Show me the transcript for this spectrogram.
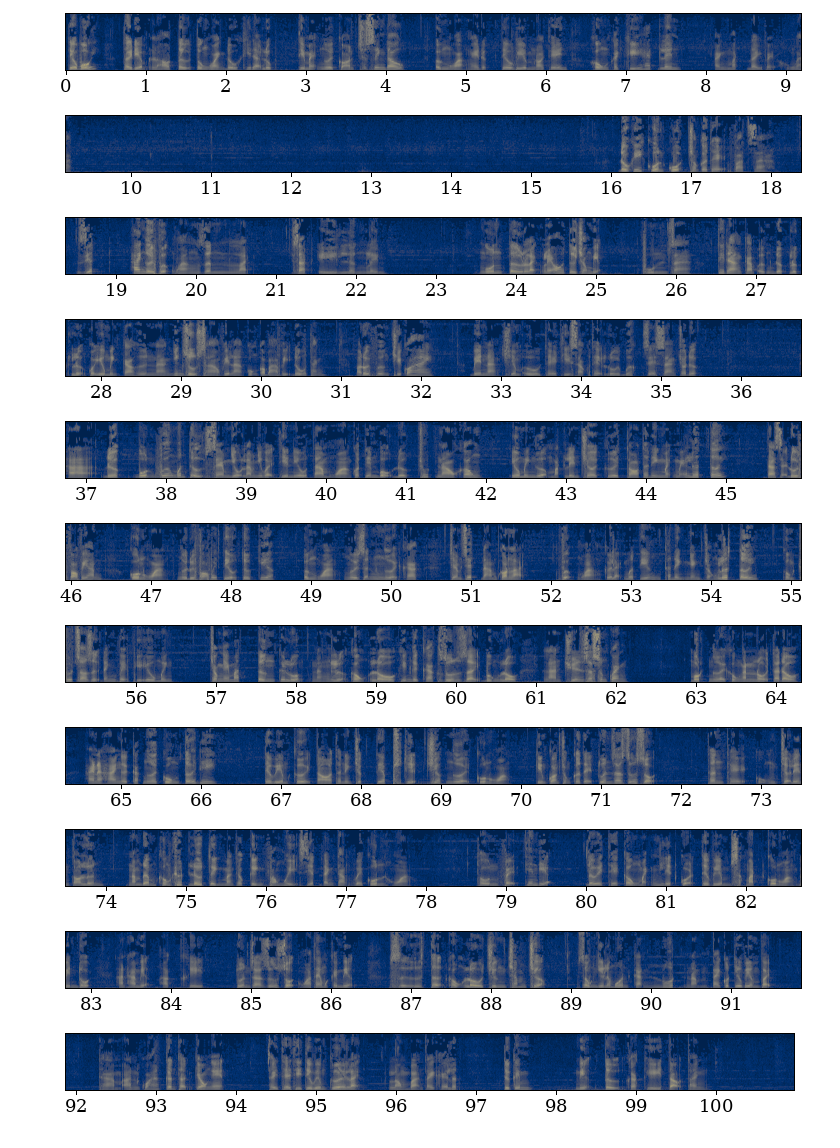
Tiểu Bối, thời điểm lão tử tung hoành đấu khí đại lục thì mẹ người còn chưa sinh đâu. Ưng Hoàng nghe được Tiêu Viêm nói thế, không khách khí hét lên, ánh mắt đầy vẻ hung ác. Đấu khí cuồn cuộn trong cơ thể phát ra. Giết! Hai người Phượng Hoàng dần lạnh, sát ý lâng lên. Ngôn từ lạnh lẽo từ trong miệng, phun ra. Tuy nàng cảm ứng được lực lượng của yêu minh cao hơn nàng, nhưng dù sao phía nàng cũng có ba vị đấu thánh, mà đối phương chỉ có hai. Bên nàng chiếm ưu thế thì sao có thể lùi bước dễ dàng cho được. Hà, được, bốn vương muốn tự xem nhiều làm như vậy thiên yêu tam hoàng có tiến bộ được chút nào không? Yêu minh ngựa mặt lên trời cười to thân hình mạnh mẽ lướt tới. Ta sẽ đối phó với hắn, Côn Hoàng, người đối phó với tiểu tử kia, ưng Hoàng, người dẫn người khác, chém giết đám còn lại. Phượng Hoàng cười lạnh một tiếng, thân hình nhanh chóng lướt tới, không chút do dự đánh về phía yêu minh. Trong nháy mắt, từng cái luồng năng lượng khổng lồ khiến người khác run rẩy bùng nổ, lan truyền ra xung quanh. Một người không ngăn nổi ta đâu, hay là hai người các ngươi cùng tới đi. Tiêu viêm cười to thân hình trực tiếp xuất hiện trước người côn hoàng, kim quang trong cơ thể tuôn ra dữ dội. Thân thể cũng trở lên to lớn, nắm đấm không chút lưu tình mang theo kình phong hủy diệt đánh thẳng về côn hoàng. Thôn vệ thiên địa, đối với thế công mãnh liệt của tiêu viêm sắc mặt côn hoàng biến đổi, hắn há miệng hắc khí tuôn ra dữ dội hóa thành một cái miệng giữ tợn khổng lồ chừng trăm trượng, giống như là muốn cắn nuốt nắm tay của tiêu viêm vậy. Thàm ăn quá, cẩn thận kéo nghẹn. Thấy thế thì tiêu viêm cười lạnh, lòng bàn tay khẽ lật. Từ cái miệng tử các khí tạo thành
